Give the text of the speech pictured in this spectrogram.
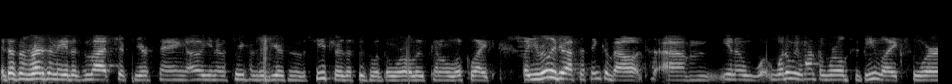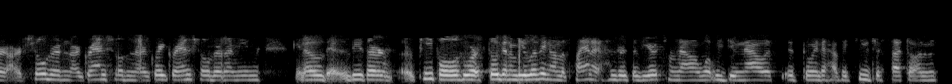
it doesn't resonate as much if you're saying, oh, you know, 300 years into the future, this is what the world is going to look like. But you really do have to think about, um, you know, wh- what do we want the world to be like for our children, our grandchildren, our great grandchildren? I mean, you know, th- these are, are people who are still going to be living on the planet hundreds of years from now, and what we do now is, is going to have a huge effect on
